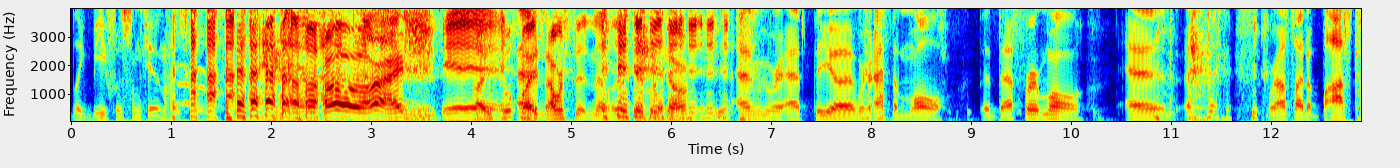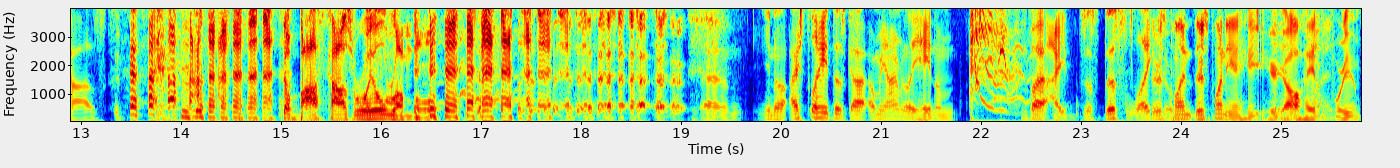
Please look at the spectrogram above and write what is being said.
like beef with some kid in high school. oh, all right. Yeah. High school fights. Now we're sitting. Now. Let's get this going. and we were at the uh, we're at the mall, the Deptford Mall, and we're outside of Boscov's. the Boscov's Royal Rumble. And you know, I still hate this guy. I mean, I don't really hate him, but I just dislike There's him. plenty. There's plenty of hate here. Yeah, I'll it's hate him for you.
